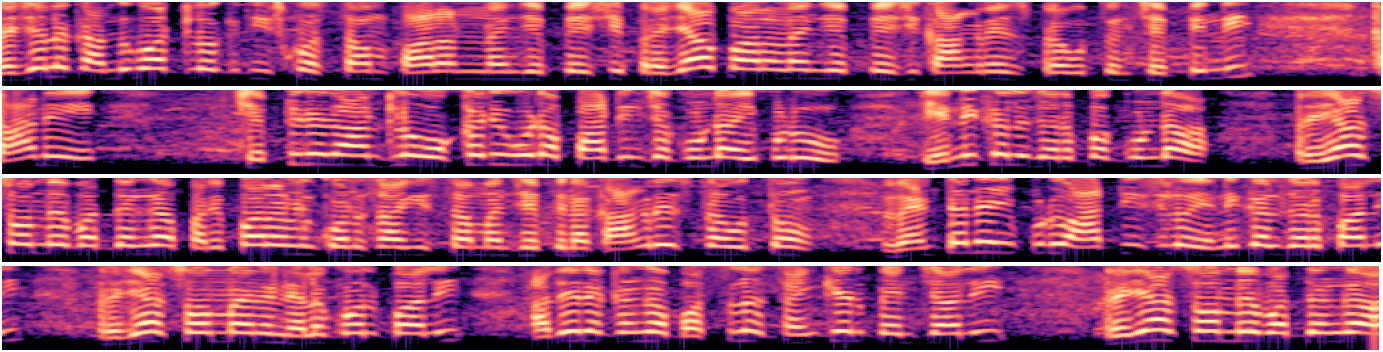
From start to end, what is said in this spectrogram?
ప్రజలకు అందుబాటులోకి తీసుకొస్తాం పాలన అని చెప్పేసి ప్రజాపాలన అని చెప్పేసి కాంగ్రెస్ ప్రభుత్వం చెప్పింది. కానీ చెప్పిన దాంట్లో ఒక్కటి కూడా పాటించకుండా ఇప్పుడు ఎన్నికలు జరపకుండా ప్రజాస్వామ్యబద్ధంగా పరిపాలన కొనసాగిస్తామని చెప్పిన కాంగ్రెస్ ప్రభుత్వం వెంటనే ఇప్పుడు ఆర్టీసీలో ఎన్నికలు జరపాలి ప్రజాస్వామ్యాన్ని నెలకొల్పాలి అదే రకంగా బస్సుల సంఖ్యను పెంచాలి ప్రజాస్వామ్యబద్ధంగా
